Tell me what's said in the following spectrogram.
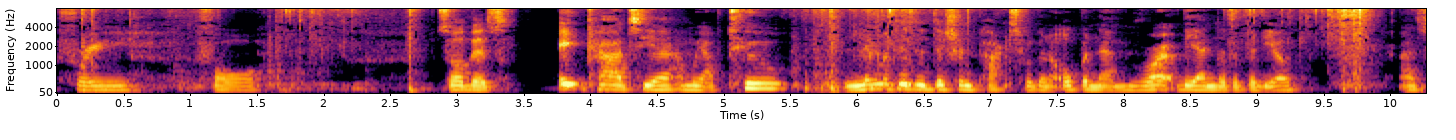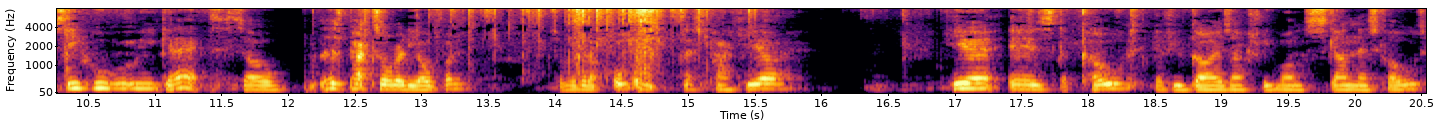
three, four. So there's eight cards here, and we have two limited edition packs. We're gonna open them right at the end of the video and see who we get. So this pack's already open. So we're gonna open this pack here. Here is the code if you guys actually want to scan this code.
